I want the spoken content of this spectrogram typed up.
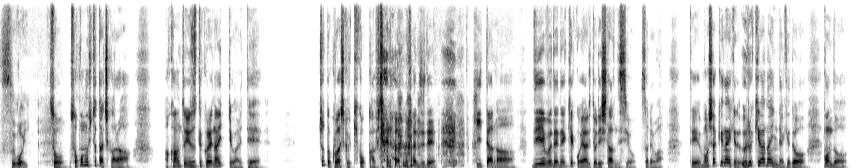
すごい。そう、そこの人たちからアカウント譲ってくれないって言われて、ちょっと詳しく聞こっかみたいな 感じで聞いたら、DM でね、結構やり取りしたんですよ、それは。で、申し訳ないけど、売る気はないんだけど、今度、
